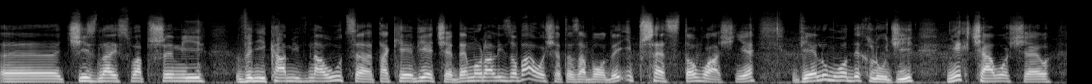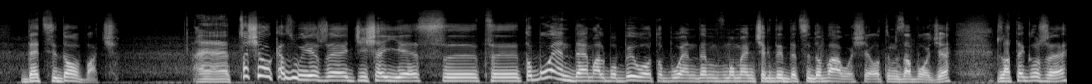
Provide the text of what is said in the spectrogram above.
e, ci z najsłabszymi wynikami w nauce. Takie wiecie, demoralizowało się te zawody i przez to właśnie wielu młodych ludzi nie chciało się decydować. E, Co się okazuje, że dzisiaj jest t- to błędem, albo było to błędem w momencie, gdy decydowało się o tym zawodzie, dlatego że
